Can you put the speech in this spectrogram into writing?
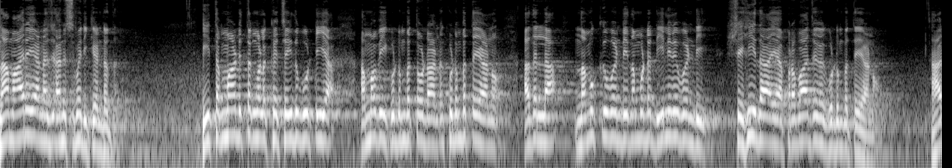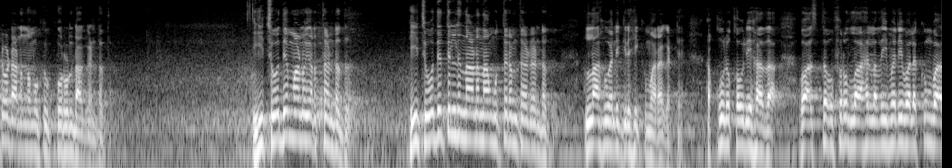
നാം ആരെയാണ് അനുസ്മരിക്കേണ്ടത്? ഈ തമ്മാടിത്തങ്ങളൊക്കെ ചെയ്തു കൂട്ടിയ അമ്മവി കുടുംബത്തോടാണ് കുടുംബത്തെയാണോ? അതല്ല നമുക്ക് വേണ്ടി നമ്മുടെ ദീനിനു വേണ്ടി ഷഹീദായ പ്രവാചക കുടുംബത്തെയാണോ? ആരോടാണ് നമുക്ക് കുറുണ്ടാകേണ്ടത്? ഈ ചോദ്യമാണ് ഉയർത്തേണ്ടത്. ഈ ചോദ്യത്തിൽ നിന്നാണ് നാം ഉത്തരം തേടേണ്ടത്. അള്ളാഹു അനുഗ്രഹിക്കുമാറാകട്ടെ. അക്കൂലു കൗലി ഹദ വ മലി വലക്കും വ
